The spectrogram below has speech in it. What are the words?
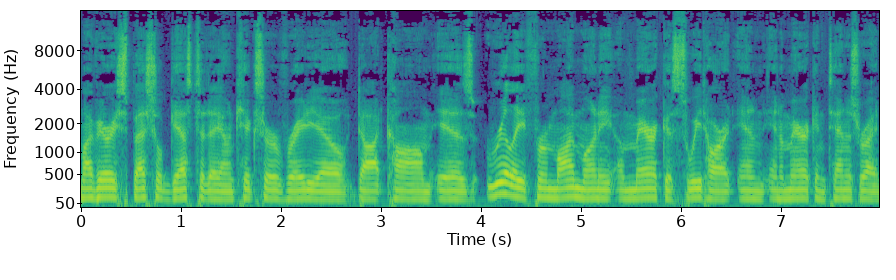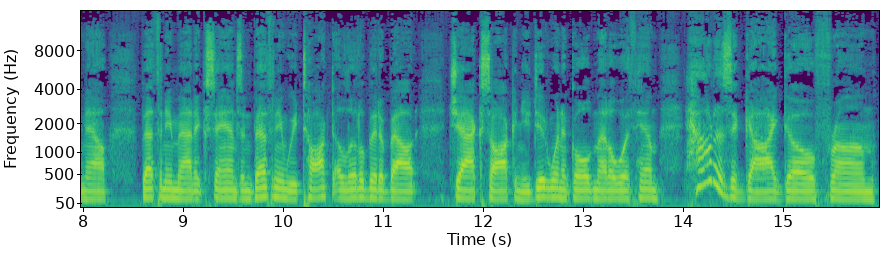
My very special guest today on KickServeRadio.com is really, for my money, America's sweetheart in, in American tennis right now, Bethany Mattek-Sands. And Bethany, we talked a little bit about Jack Sock, and you did win a gold medal with him. How does a guy go from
